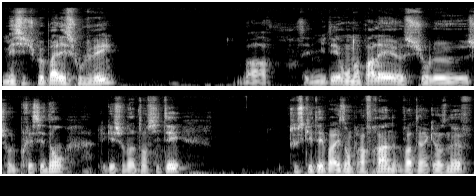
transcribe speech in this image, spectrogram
Mais si tu peux pas les soulever, bah, c'est limité. On en parlait euh, sur le, sur le précédent, les questions d'intensité. Tout ce qui était, par exemple, un Fran 21-15-9,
